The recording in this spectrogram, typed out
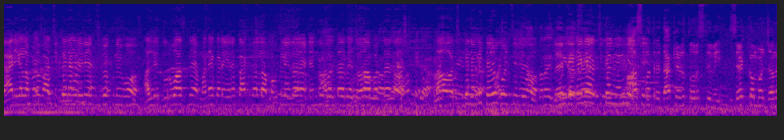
ಗಾಡಿಗೆಲ್ಲ ಮೇಡಮ್ ಆ ಚಿಕನ್ ಅಂಗಡಿನೇ ಹಚ್ಬೇಕು ನೀವು. ಅಲ್ಲಿ ದುರ್ವಾಸನೆ ಮನೆ ಕಡೆ ಇರಕ್ ಇಲ್ಲ ಮಕ್ಳು ಇದಾರೆ ಡೆಂಗು ಬರ್ತಾ ಇದೆ ಜ್ವರ ಬರ್ತಾ ಇದೆ. ನಾವು ಆ ಚಿಕನ್ ಅಂಗಡಿ ತೆರವುಗೊಳ್ತೀವಿ ನೀವು. ಚಿಕನ್ ಅಂಗಡಿ ಆಸ್ಪತ್ರೆ ದಾಖಲೆಯನ್ನು ತೋರಿಸ್ತೀವಿ. ಸೇಟ್ಕೊಂಬಂಡ್ ಜನ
